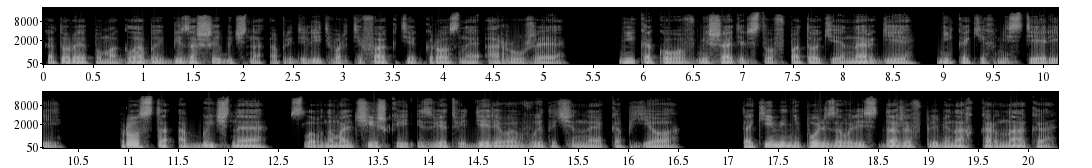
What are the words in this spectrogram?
которая помогла бы безошибочно определить в артефакте грозное оружие. Никакого вмешательства в потоки энергии, никаких мистерий. Просто обычная, словно мальчишкой из ветви дерева выточенное копье. Такими не пользовались даже в племенах Карнака,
